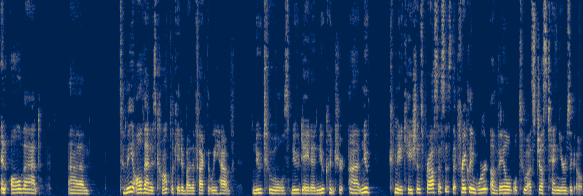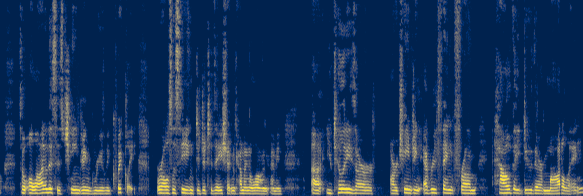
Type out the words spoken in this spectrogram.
and all that. Um, to me, all that is complicated by the fact that we have new tools, new data, new contr- uh, new communications processes that frankly weren't available to us just 10 years ago. So a lot of this is changing really quickly. We're also seeing digitization coming along. I mean, uh, utilities are are changing everything from how they do their modeling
